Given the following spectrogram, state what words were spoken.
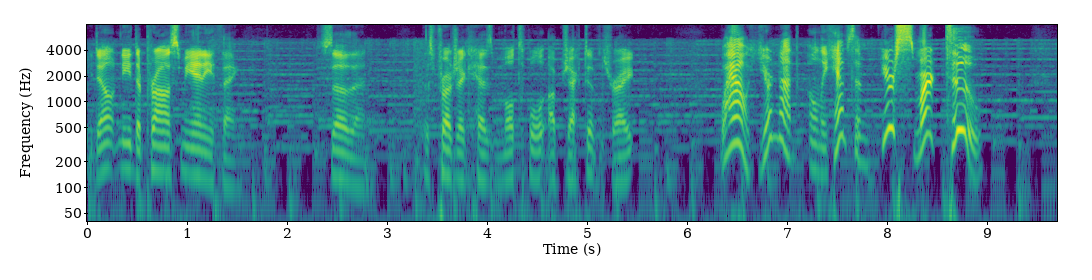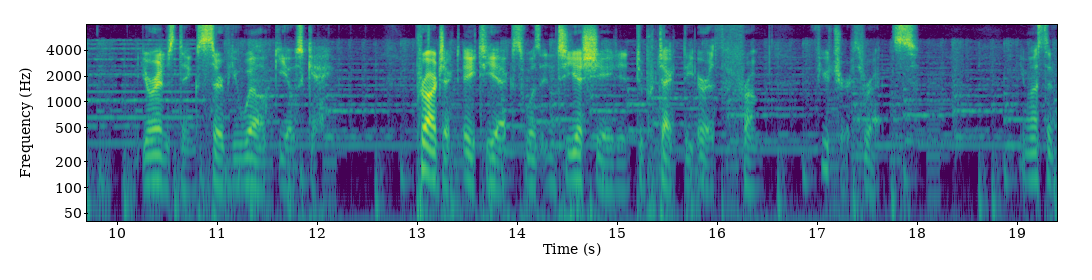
You don't need to promise me anything. So then, this project has multiple objectives, right? Wow, you're not only handsome, you're smart too! Your instincts serve you well, Kyosuke. Project ATX was initiated to protect the Earth from future threats. You must have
